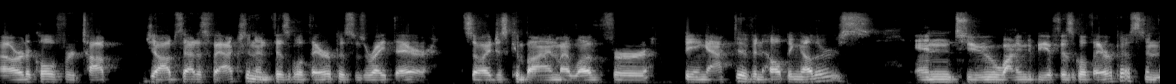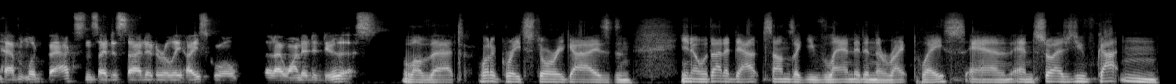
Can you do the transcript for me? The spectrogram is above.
article for top job satisfaction, and physical therapist was right there. So I just combined my love for being active and helping others into wanting to be a physical therapist, and haven't looked back since I decided early high school that I wanted to do this. Love that. What a great story, guys. And, you know, without a doubt, sounds like you've landed in the right place. And, and so as you've gotten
